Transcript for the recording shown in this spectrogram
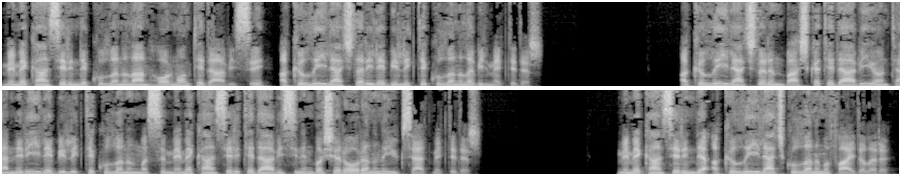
Meme kanserinde kullanılan hormon tedavisi, akıllı ilaçlar ile birlikte kullanılabilmektedir. Akıllı ilaçların başka tedavi yöntemleri ile birlikte kullanılması meme kanseri tedavisinin başarı oranını yükseltmektedir. Meme kanserinde akıllı ilaç kullanımı faydaları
